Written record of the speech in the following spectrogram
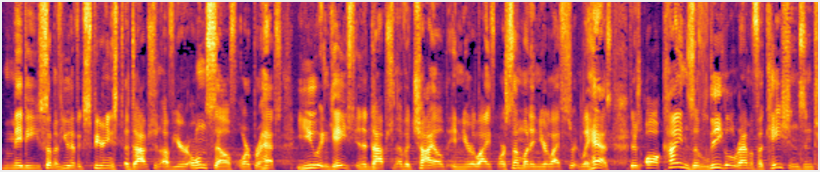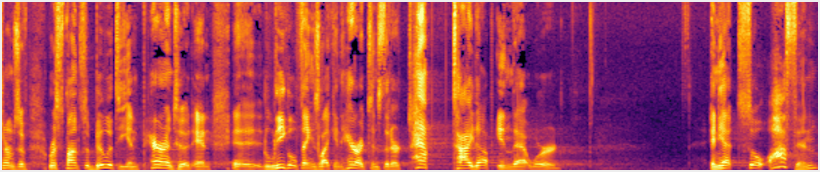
maybe some of you have experienced adoption of your own self, or perhaps you engaged in adoption of a child in your life, or someone in your life certainly has. There's all kinds of legal ramifications in terms of responsibility and parenthood and uh, legal things like inheritance that are tap, tied up in that word. And yet, so often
